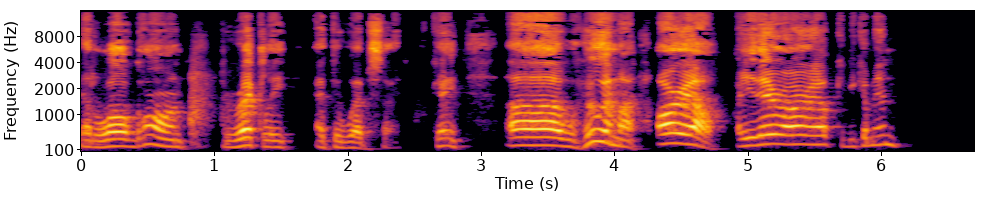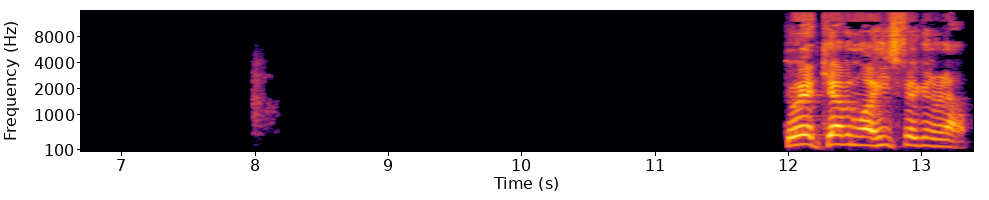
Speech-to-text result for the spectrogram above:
Got to log on directly at the website. Okay, uh, who am I? RL, are you there? RL, can you come in? Go ahead, Kevin, while he's figuring it out.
